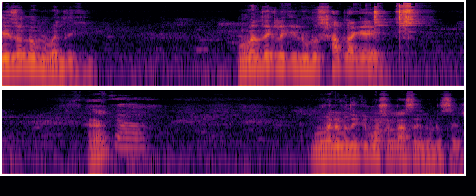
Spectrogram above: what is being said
এই জন্য মোবাইল দেখি। মোবাইল দেখলে কি লুডোর স্বাদ লাগে? হ্যাঁ? মোবাইলের মধ্যে কি মশলা আছে লুডোসের?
